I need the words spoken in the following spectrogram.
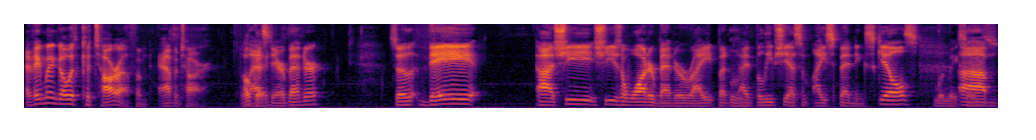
I think I'm going to go with Katara from Avatar, The Okay. Last Airbender. So they uh, she she's a waterbender, right? But I believe she has some ice bending skills. Would make Um, sense.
